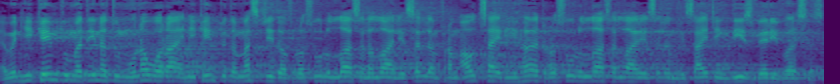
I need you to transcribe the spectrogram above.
And when he came to Madinatul Munawwara and he came to the masjid of Rasulullah sallallahu from outside, he heard Rasulullah sallallahu reciting these very verses.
